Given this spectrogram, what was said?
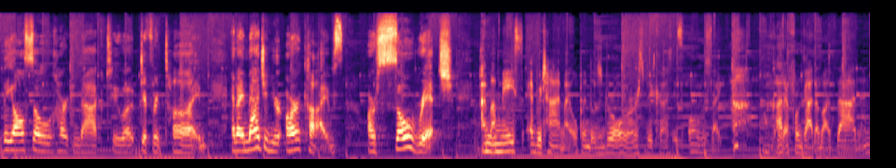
they also harken back to a different time. And I imagine your archives are so rich. I'm amazed every time I open those drawers because it's always like, oh God, I forgot about that. And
